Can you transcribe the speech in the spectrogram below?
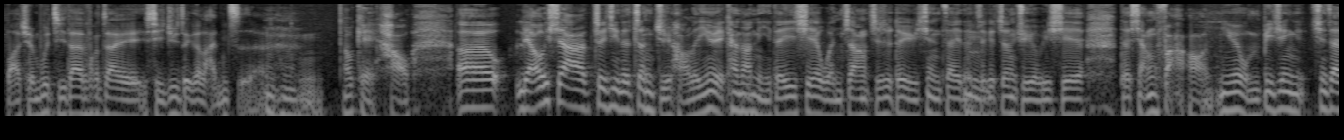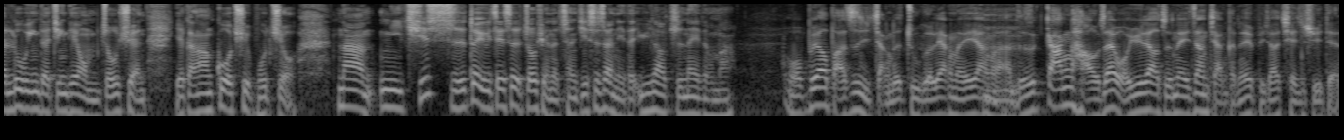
把全部鸡蛋放在喜剧这个篮子。嗯哼，OK，好，呃，聊一下最近的政局好了，因为也看到你的一些文章，其实对于现在的这个政局有一些的想法哦。因为我们毕竟现在录音的今天，我们周选也刚刚过去不久。那你其实对于这次周选的成绩是在你的预料之内的吗？我不要把自己讲的诸葛亮那样啦，只是刚好在我预料之内，这样讲可能会比较谦虚点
